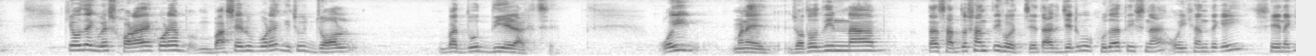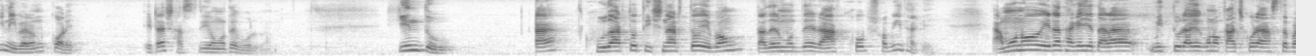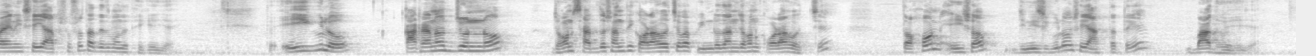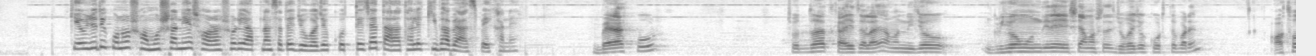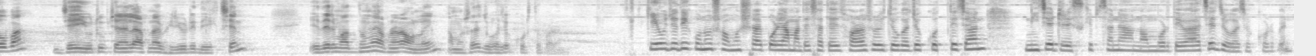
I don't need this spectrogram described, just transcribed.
কেউ দেখবে সরায় করে বাসের উপরে কিছু জল বা দুধ দিয়ে রাখছে। ওই মানে যতদিন না তার সাধ্যশান্তি হচ্ছে, তার যেটুকু ক্ষুধা তৃষ্ণা ওইখান থেকেই সে নাকি নিবারণ করে। এটা শাস্ত্রীয় মতে বললাম। কিন্তু ক্ষুধার্ত, তৃষ্ণার্ত এবং তাদের মধ্যে রাগ, ক্ষোভ সবই থাকে। এমনও এটা থাকে যে তারা মৃত্যুর আগে কোনো কাজ করে আসতে পারেনি সেই আফসোসও তাদের মধ্যে থেকেই যায়। তো এইগুলো কাটানোর জন্য যখন সাধ্যশান্তি করা হচ্ছে বা পিণ্ডদান যখন করা হচ্ছে তখন এই সব জিনিসগুলো সেই আত্মার থেকে বাদ হয়ে যায়। কেউ যদি কোনো সমস্যা নিয়ে সরাসরি আপনার সাথে যোগাযোগ করতে চায় তারা তাহলে কীভাবে আসবে এখানে? ব্যারাকপুর চোদ্দ হাত কালীতলায় আমার নিজ গৃহ মন্দিরে এসে আমার সাথে যোগাযোগ করতে পারেন। অথবা যে ইউটিউব চ্যানেলে আপনারা ভিডিওটি দেখছেন, এদের মাধ্যমে আপনারা অনলাইন আমার সাথে যোগাযোগ করতে পারেন। কেউ যদি কোনো সমস্যায় পড়ে আমাদের সাথে সরাসরি যোগাযোগ করতে চান, নিচে ডেসক্রিপশানে নম্বর দেওয়া আছে, যোগাযোগ করবেন।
